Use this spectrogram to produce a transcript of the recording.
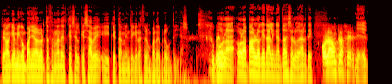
Tengo aquí a mi compañero Alberto Fernández, que es el que sabe y que también te quiere hacer un par de preguntillas. Hola, hola Pablo, ¿qué tal? Encantado de saludarte. Hola, un placer. Eh,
